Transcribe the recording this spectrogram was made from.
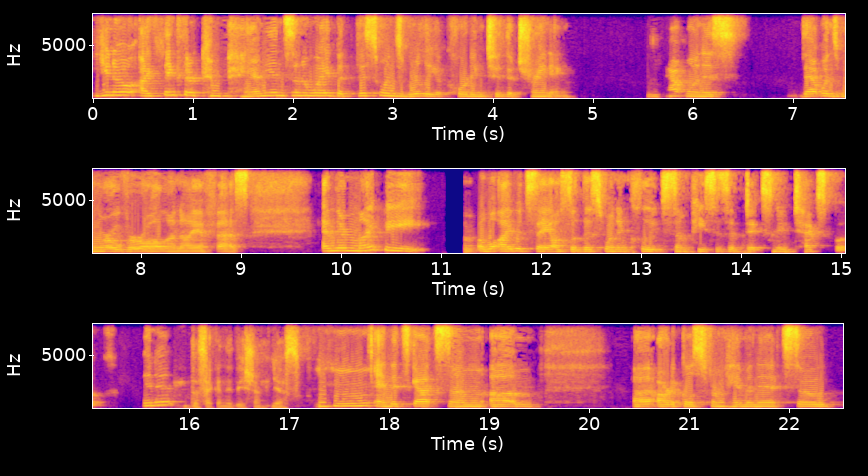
You know, I think they're companions in a way, but this one's really according to the training. That one is that one's more overall on IFS, and there might be. Well, I would say also this one includes some pieces of Dick's new textbook in it. The second edition, yes. Mm-hmm. And it's got some um, uh, articles from him in it. So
